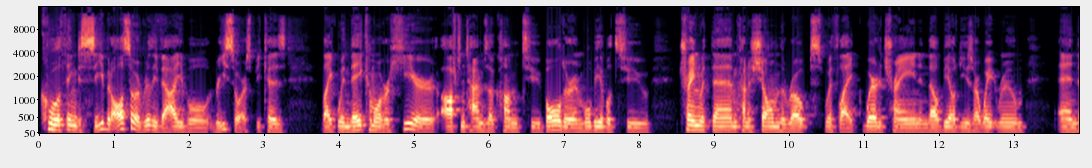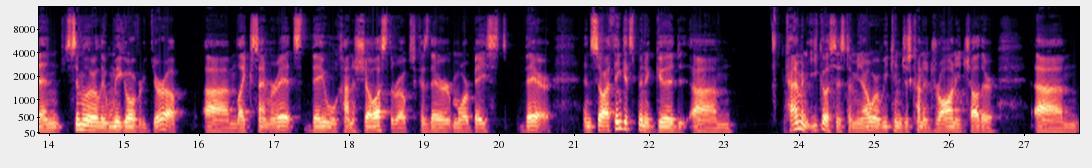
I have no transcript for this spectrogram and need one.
cool thing to see, but also a really valuable resource because – like when they come over here, oftentimes they'll come to Boulder and we'll be able to train with them, kind of show them the ropes with like where to train, and they'll be able to use our weight room. And then similarly, when we go over to Europe, um, like St. Moritz, they will kind of show us the ropes because they're more based there. And so I think it's been a good um, kind of an ecosystem, you know, where we can just kind of draw on each other. Um,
